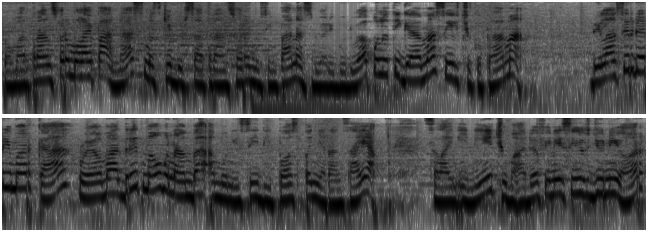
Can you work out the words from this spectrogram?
Rumor transfer mulai panas meski bursa transfer musim panas 2023 masih cukup lama. Dilansir dari Marka, Real Madrid mau menambah amunisi di pos penyerang sayap. Selain ini, cuma ada Vinicius Junior,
